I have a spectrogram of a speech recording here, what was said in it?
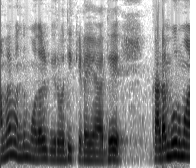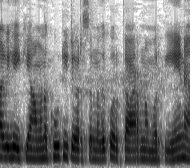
அவன் வந்து முதல் விரோதி கிடையாது. கடம்பூர் மாளிகைக்கு அவனை கூட்டிகிட்டு வர சொன்னதுக்கு ஒரு காரணம் இருக்குது ஏன்னா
